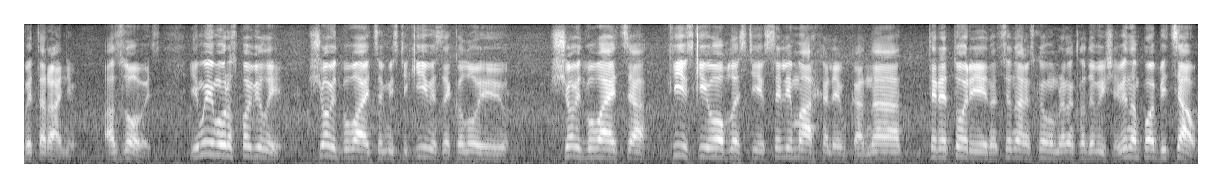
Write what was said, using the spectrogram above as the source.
ветеранів Азовець. І ми йому розповіли, що відбувається в місті Києві з екологією, що відбувається в Київській області, в селі Мархалівка, на території Національного меморіального кладовища. Він нам пообіцяв,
